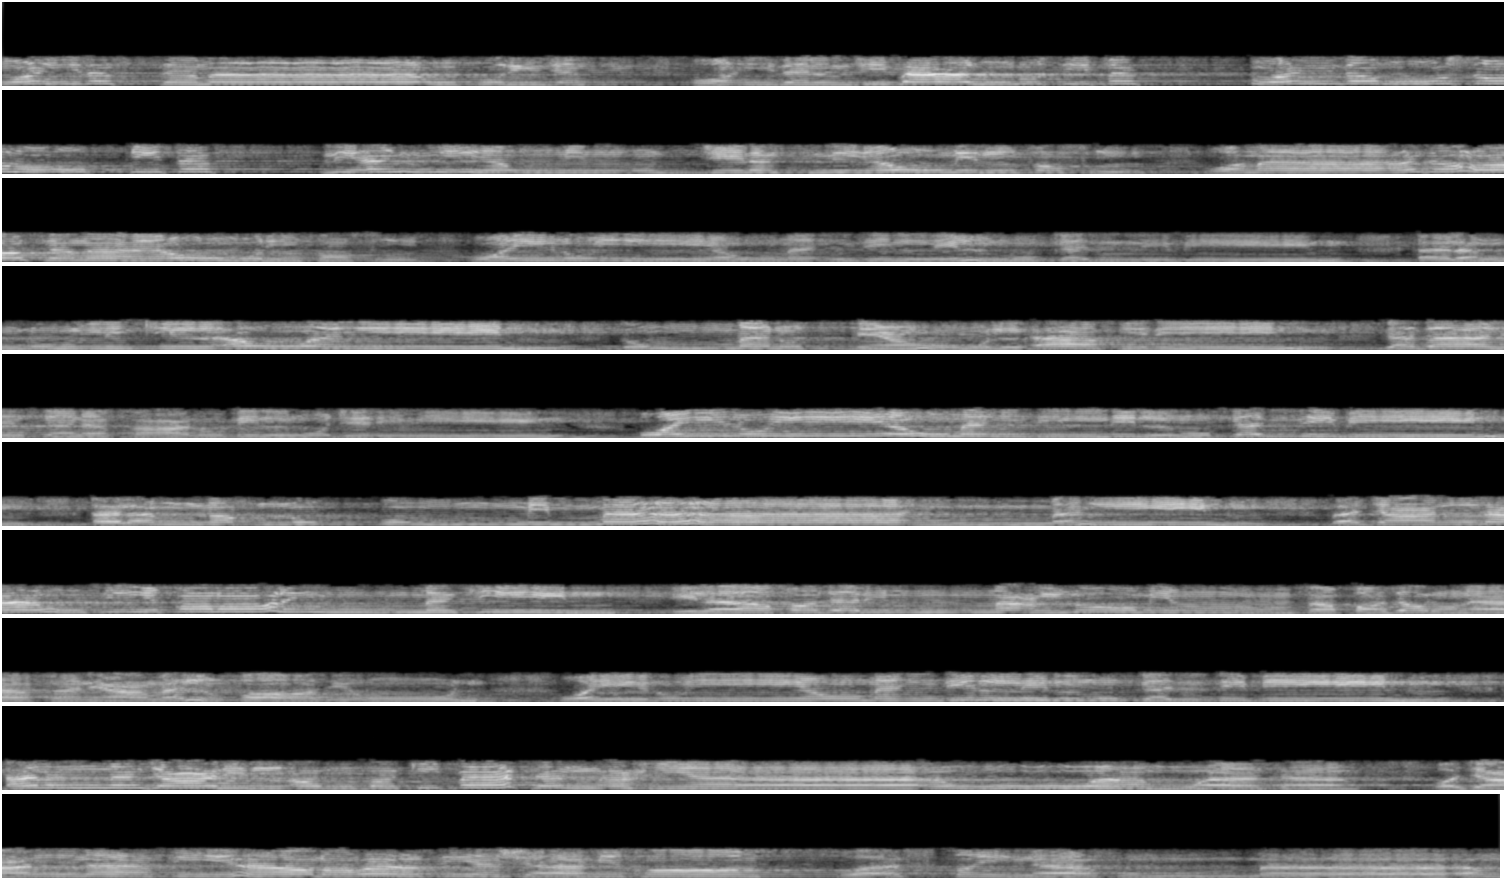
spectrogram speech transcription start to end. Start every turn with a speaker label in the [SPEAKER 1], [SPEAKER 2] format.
[SPEAKER 1] وإذا السماء فرجت وإذا الجبال نسفت وإذا الرسل أقتت لأي يوم أجلت ليوم الفصل وما أدراك ما يوم الفصل ويل يومئذ للمكذبين. ألم نهلك الأولين ثم نتبعهم الآخرين. كذلك نفعل بالمجرمين. ويل يومئذ للمكذبين. ألم نخلقكم من ماء مهين فجعلناه في قرار مكين. إلى قدر معلوم فقدرنا فنعم القادرون. ويل يومئذ للمكذبين ألم نجعل الأرض كفاة أحياء وأمواتا وجعلنا فيها رواسي شامخات وأسقيناكم ماء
